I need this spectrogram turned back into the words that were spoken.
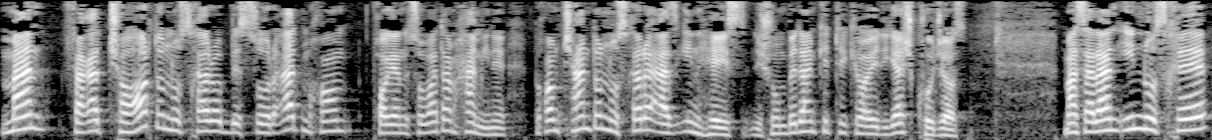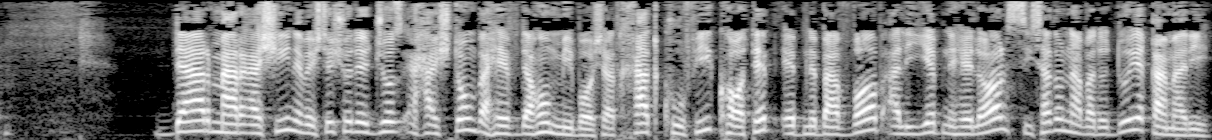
من فقط چهار تا نسخه رو به سرعت می‌خوام پایان صحبتم همینه. می‌خوام چند تا نسخه رو از این حیث نشون بدم که تکه های دیگهش کجاست. مثلا این نسخه در مرعشی نوشته شده جزء هشتم و هفدهم می باشد. خط کوفی کاتب ابن بواب علی ابن هلال 392 قمری.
